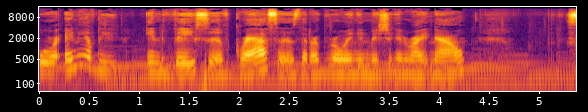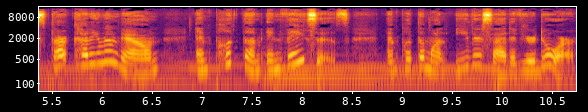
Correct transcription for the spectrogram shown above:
or any of the invasive grasses that are growing in Michigan right now, start cutting them down and put them in vases and put them on either side of your door.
